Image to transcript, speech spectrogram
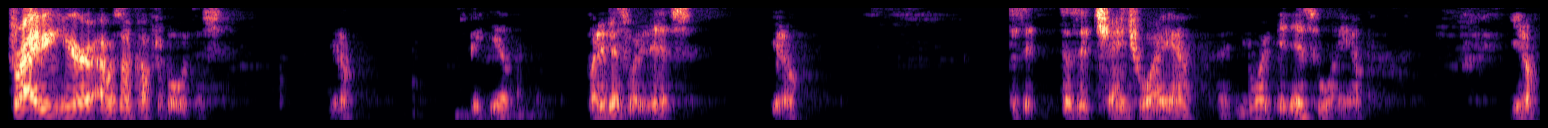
driving here I was uncomfortable with this. You know. It's a big deal. But it is what it is. You know. Does it does it change who I am? You know what? It is who I am. You know?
